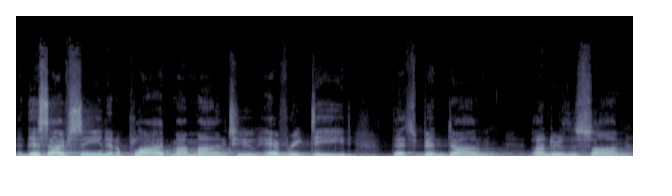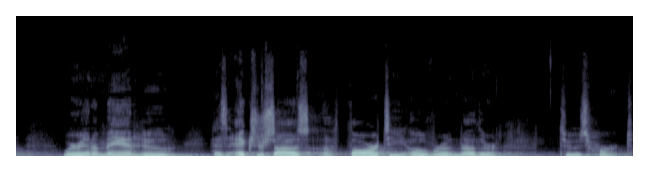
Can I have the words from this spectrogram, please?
And this I've seen and applied my mind to every deed that's been done under the sun, wherein a man who has exercised authority over another to his hurt.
